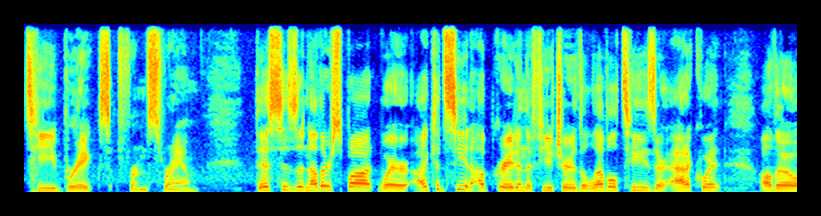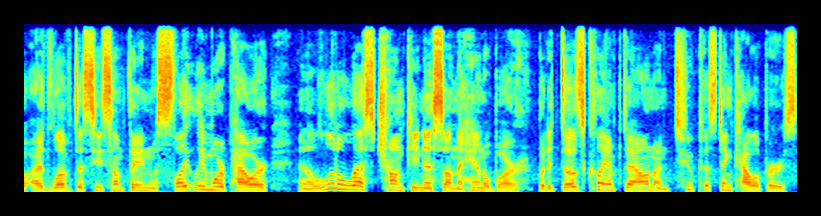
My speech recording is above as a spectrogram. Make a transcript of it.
T brakes from SRAM. This is another spot where I could see an upgrade in the future. The level Ts are adequate, although I'd love to see something with slightly more power and a little less chunkiness on the handlebar, but it does clamp down on two piston calipers,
